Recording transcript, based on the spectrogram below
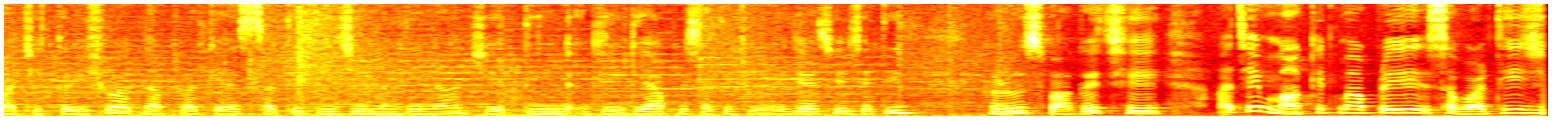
વાતચીત કરીશું. આજના આપણા ગેસ્ટ સાથે ત્રીજી મંદિરના જતીન ગેડિયા આપણી સાથે જોડાઈ ગયા છે. જતીન, ઘણું સ્વાગત છે. આજે માર્કેટમાં આપણે સવારથી જ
